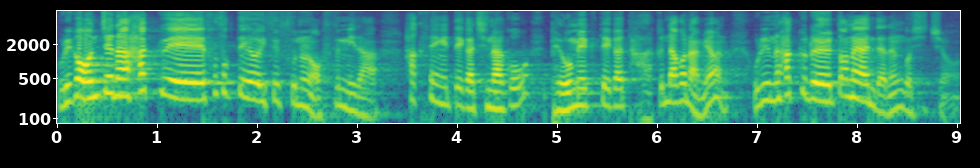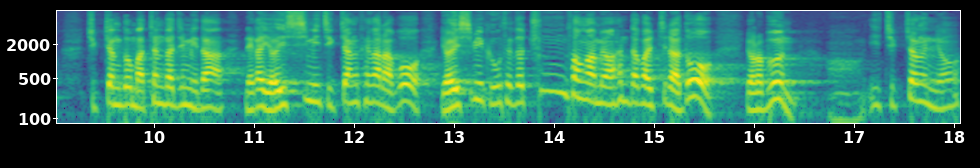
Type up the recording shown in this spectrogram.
우리가 언제나 학교에 소속되어 있을 수는 없습니다. 학생의 때가 지나고 배움의 때가 다 끝나고 나면 우리는 학교를 떠나야 한다는 것이죠. 직장도 마찬가지입니다. 내가 열심히 직장 생활하고 열심히 그곳에서 충성하며 한다고 할지라도 여러분 어, 이 직장은요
